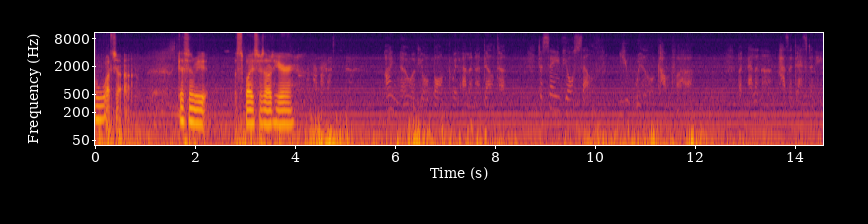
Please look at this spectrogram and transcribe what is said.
Watch out. Guess gonna be splicers out here. I know of your bond with Eleanor Delta. To save yourself, you will come for her. But Eleanor has a destiny,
